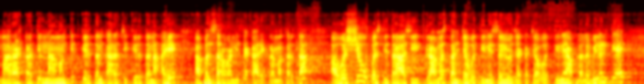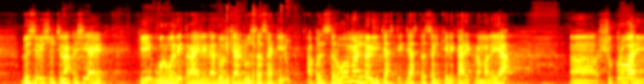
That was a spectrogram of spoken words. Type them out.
महाराष्ट्रातील नामांकित कीर्तनकाराची कीर्तन आहे. आपण सर्वांनी त्या कार्यक्रमाकरता अवश्य उपस्थित राहा अशी ग्रामस्थांच्या वतीने संयोजकाच्या वतीने आपल्याला विनंती आहे. दुसरी सूचना अशी आहे की उर्वरित राहिलेल्या दोन चार दिवसासाठी आपण सर्व मंडळी जास्तीत जास्त संख्येने कार्यक्रमाला या शुक्रवारी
